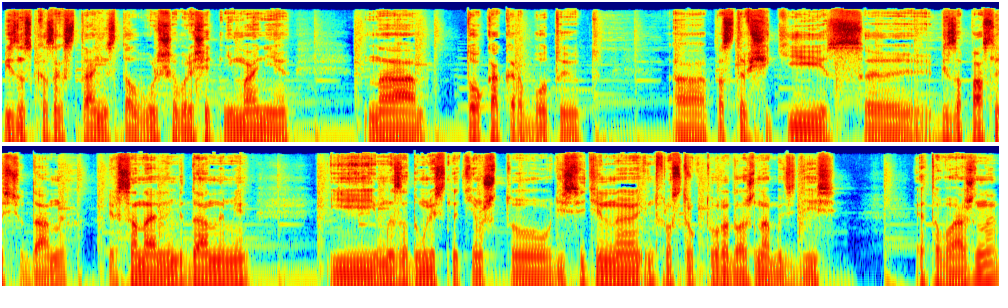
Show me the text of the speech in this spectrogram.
бизнес в Казахстане стал больше обращать внимание на то, как работают а, поставщики с э, безопасностью данных, персональными данными. И мы задумались над тем, что действительно инфраструктура должна быть здесь. Это важно.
